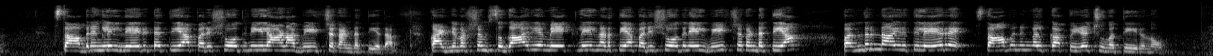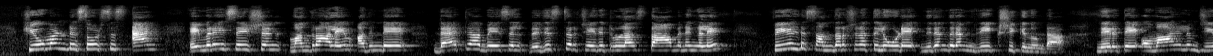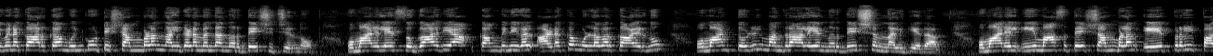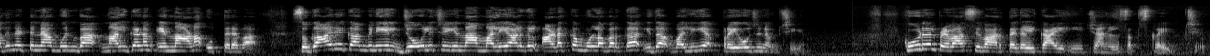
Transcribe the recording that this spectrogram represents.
സ്ഥാപനങ്ങളിൽ നേരിട്ടെത്തിയ പരിശോധനയിലാണ് വീഴ്ച കണ്ടെത്തിയത്. കഴിഞ്ഞ വർഷം സ്വകാര്യ മേഖലയിൽ നടത്തിയ പരിശോധനയിൽ വീഴ്ച കണ്ടെത്തിയ പന്ത്രണ്ടായിരത്തിലേറെ സ്ഥാപനങ്ങൾക്ക് പിഴ ചുമത്തിയിരുന്നു. ഹ്യൂമൻ റിസോഴ്സസ് ആൻഡ് എമിറൈസേഷൻ മന്ത്രാലയം അതിന്റെ ഡാറ്റാബേസിൽ രജിസ്റ്റർ ചെയ്തിട്ടുള്ള സ്ഥാപനങ്ങളെ ഫീൽഡ് സന്ദർശനത്തിലൂടെ നിരന്തരം നിരീക്ഷിക്കുന്നുണ്ട്. നേരത്തെ ഒമാനിലും ജീവനക്കാർക്ക് മുൻകൂട്ടി ശമ്പളം നൽകണമെന്ന് നിർദ്ദേശിച്ചിരുന്നു. ഒമാനിലെ സ്വകാര്യ കമ്പനികൾ അടക്കമുള്ളവർക്കായിരുന്നു ഒമാൻ തൊഴിൽ മന്ത്രാലയം നിർദ്ദേശം നൽകിയത്. ഒമാനിൽ ഈ മാസത്തെ ശമ്പളം ഏപ്രിൽ പതിനെട്ടിന് മുൻപ് നൽകണം എന്നാണ് ഉത്തരവ്. സ്വകാര്യ കമ്പനിയിൽ ജോലി ചെയ്യുന്ന മലയാളികൾ അടക്കമുള്ളവർക്ക് ഇത് വലിയ പ്രയോജനം ചെയ്യും. കൂടുതൽ പ്രവാസി വാർത്തകൾക്കായി ഈ ചാനൽ സബ്സ്ക്രൈബ് ചെയ്യും.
